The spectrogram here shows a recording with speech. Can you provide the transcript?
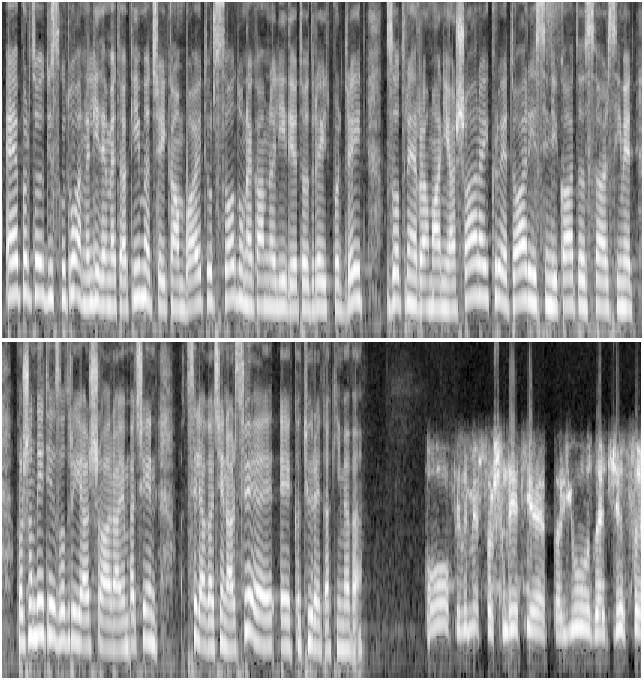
E për të diskutuar në lidhje me takimet që i ka mbajtur sot, unë e kam në lidhje të drejtpërdrejtë, zotrin Rahman Jasharaj, kryetari i sindikatës së arsimit. Përshëndetje, zotri Jasharaj, ka qenë, cila ka qenë arsyeja e këtyre takimeve? Po, fillimisht përshëndetje për ju dhe gjithë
